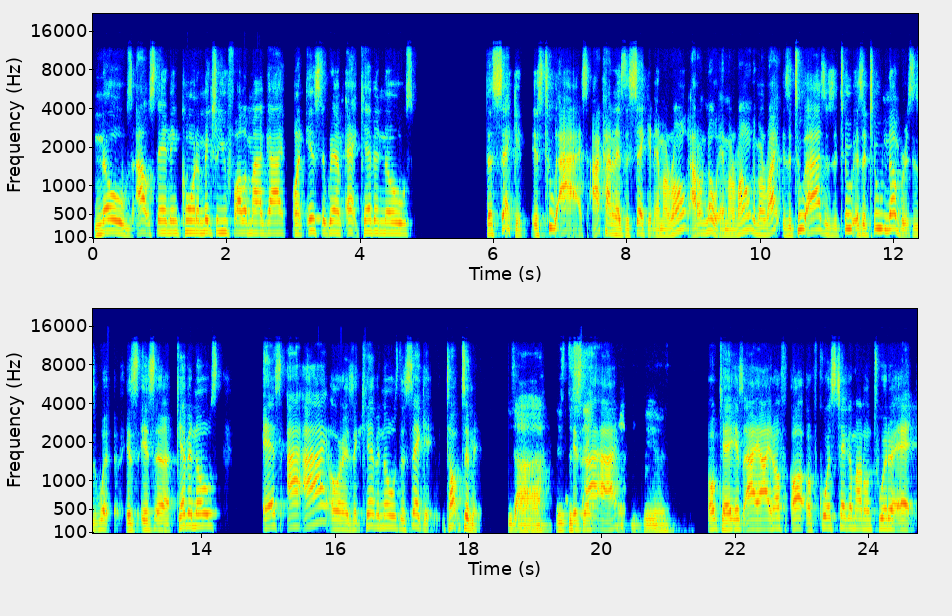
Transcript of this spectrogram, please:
Knowles, outstanding corner. Make sure you follow my guy on Instagram at Kevin Knowles the second is two eyes. I count it as the second. Am I wrong? I don't know. Am I wrong? Am I right? Is it two eyes? Is it two? Is it two numbers? Is what is is uh Kevin Knowles S I I or is it Kevin Knowles the second? Talk to me. It's I. It's the it's I I. Okay, it's I I. And of, of course, check him out on Twitter at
